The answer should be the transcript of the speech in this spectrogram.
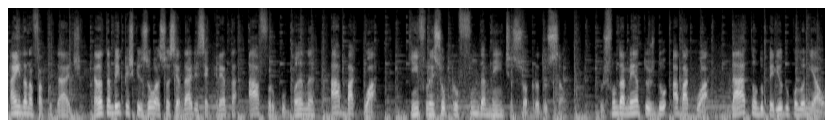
Ainda na faculdade, ela também pesquisou a sociedade secreta afro-cubana Abacuá, que influenciou profundamente sua produção. Os fundamentos do Abacuá datam do período colonial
